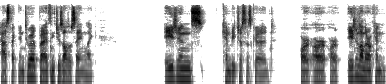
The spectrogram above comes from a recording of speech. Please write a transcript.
aspect into it, but I think she's also saying like Asians can be just as good, or or, or Asians on their own can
